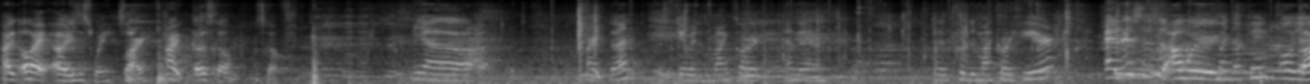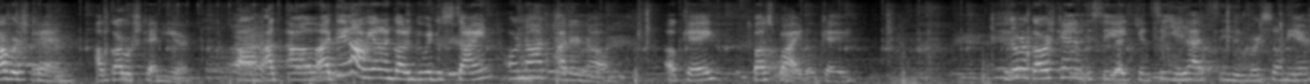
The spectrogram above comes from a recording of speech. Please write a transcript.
All right, all right, all right, this way. Sorry. All right, go, let's go. Let's go. Yeah. All right, then let's get rid of the minecart and then uh, put the minecart here. And this is our Oh yeah. garbage can. Our garbage can here. Um, I, uh, I think Ariana got to get rid of Stein or not. I don't know. Okay, bus bite. Okay. This is our garbage can. You see, I can see you have see the redstone here,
